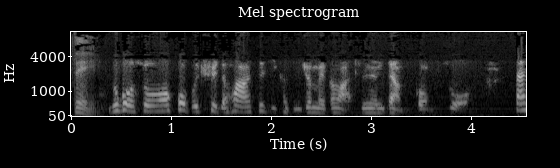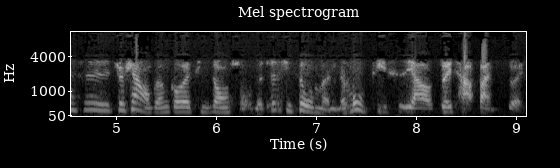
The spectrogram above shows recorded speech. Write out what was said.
对，如果说过不去的话，自己可能就没办法胜任这样的工作。但是，就像我跟各位听众说的，这其实我们的目的是要追查犯罪，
